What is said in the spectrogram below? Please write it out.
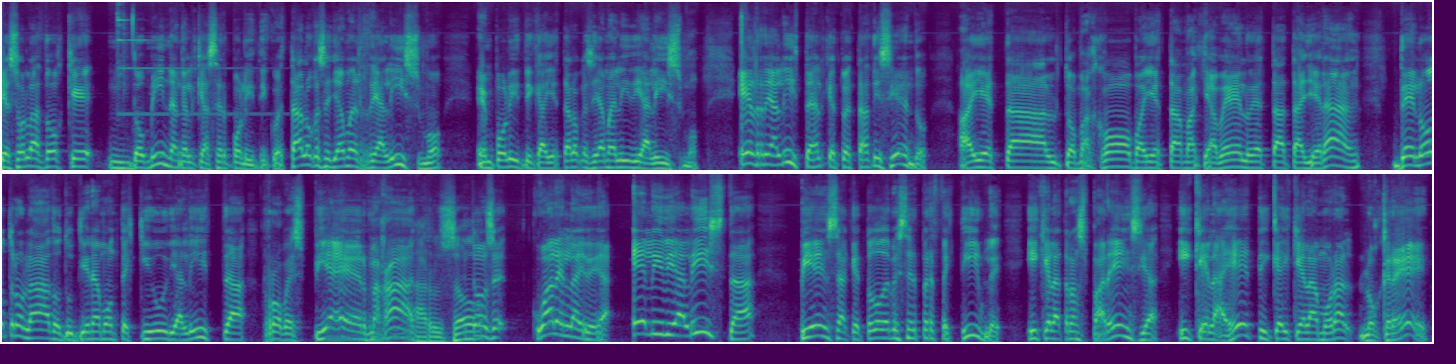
que son las dos que dominan el quehacer político. Está lo que se llama el realismo en política y está lo que se llama el idealismo. El realista es el que tú estás diciendo. Ahí está el Tomahawk, ahí está Maquiavelo, ahí está Tallerán. Del otro lado tú tienes a Montesquieu, idealista, Robespierre, Marat. Entonces, ¿cuál es la idea? El idealista piensa que todo debe ser perfectible y que la transparencia y que la ética y que la moral lo cree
